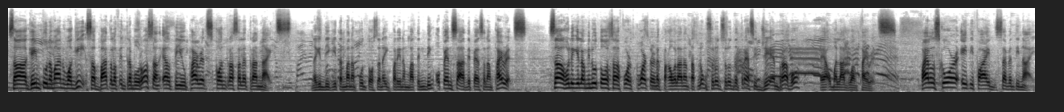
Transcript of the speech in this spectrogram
Sa Game 2 naman, wagi sa Battle of Intramuros ang LPU Pirates kontra sa Letran Knights. Naging dikitan man ang puntos na naig pa rin ang matinding opensa at depensa ng Pirates. Sa huling ilang minuto sa fourth quarter, nagpakawala ng tatlong sunod-sunod na tres si JM Bravo, kaya umalago ang Pirates. Final score, 85-79.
